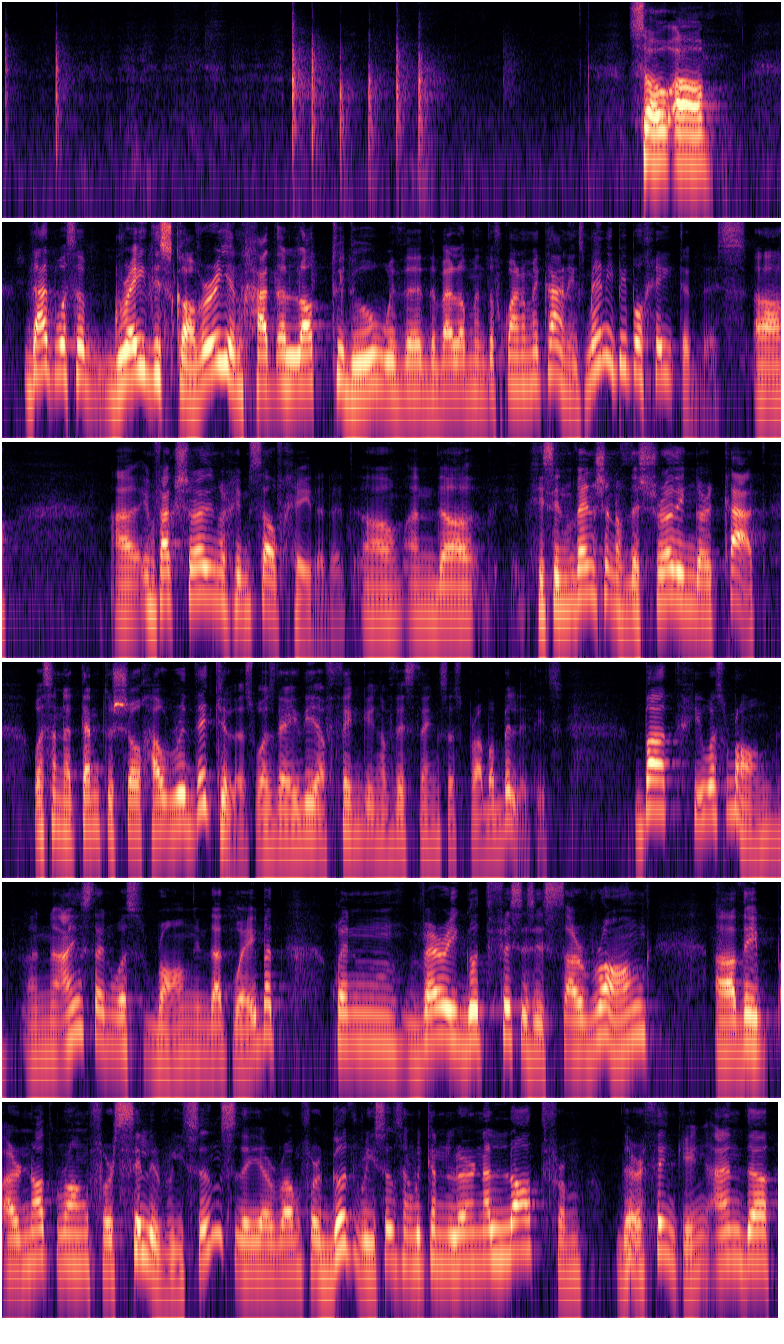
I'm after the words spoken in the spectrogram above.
So uh, that was a great discovery and had a lot to do with the development of quantum mechanics. Many people hated this. Uh, uh, in fact, Schrodinger himself hated it. Um, and uh, his invention of the Schrodinger cat was an attempt to show how ridiculous was the idea of thinking of these things as probabilities. But he was wrong, and Einstein was wrong in that way. But when very good physicists are wrong, uh, they are not wrong for silly reasons, they are wrong for good reasons, and we can learn a lot from their thinking. And uh,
